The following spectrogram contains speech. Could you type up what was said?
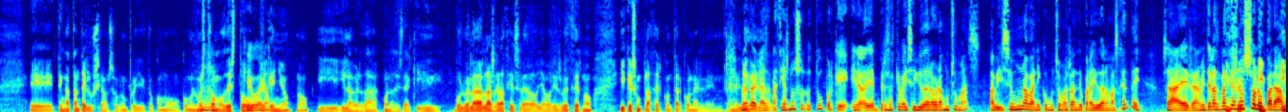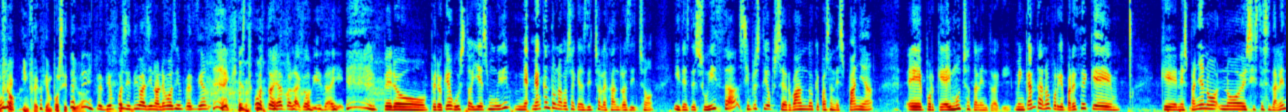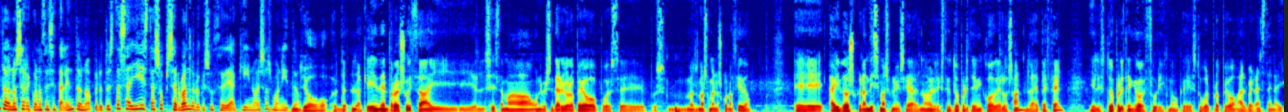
eh, tenga tanta ilusión sobre un proyecto como, como el nuestro, Mm, modesto, bueno. pequeño, ¿no? Y, y la verdad, bueno, desde aquí volverle a dar las gracias, se le ha dado ya varias veces, ¿no? Y que es un placer contar con él en, en el Bueno, día pero día. las gracias no solo tú, porque eh, hay empresas que vais a ayudar ahora mucho más. Habéis un abanico mucho más grande para ayudar a más gente. O sea, eh, realmente las gracias no Infe- es solo para infe- uno. Infección positiva. infección positiva, si no hablemos de infección, que estamos todavía con la COVID ahí. Pero, pero qué gusto. Y es muy. Me, me ha encantado una cosa que has dicho, Alejandro. Has dicho, y desde Suiza siempre estoy observando qué pasa en España, eh, porque hay mucho talento aquí. Me encanta, ¿no? Porque parece que que en España no, no existe ese talento, no se reconoce ese talento, ¿no? Pero tú estás allí, estás observando lo que sucede aquí, ¿no? Eso es bonito. Yo, aquí dentro de Suiza y, el sistema universitario europeo, pues, eh, pues más, más o menos conocido, eh, hay dos grandísimas universidades, ¿no? El Instituto Politécnico de Lausanne, la EPFL, y el Instituto Politécnico de Zúrich, ¿no? Que estuvo el propio Albert Einstein ahí.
